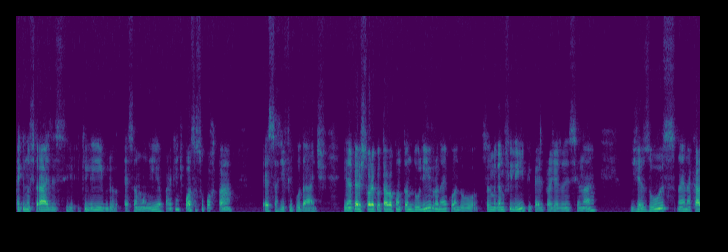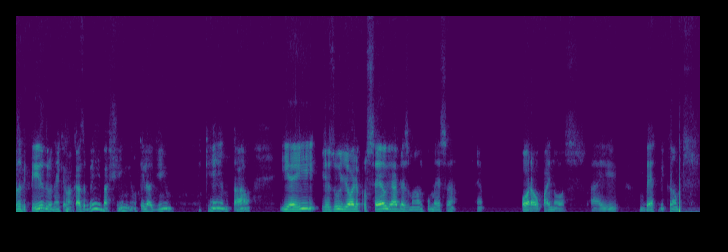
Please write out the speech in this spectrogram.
é que nos traz esse equilíbrio, essa harmonia, para que a gente possa suportar essas dificuldades. E naquela história que eu estava contando do livro, né, quando, se não me engano, Felipe pede para Jesus ensinar, Jesus, né, na casa de Pedro, né, que era uma casa bem baixinha, um telhadinho pequeno, tal. E aí Jesus olha para o céu e abre as mãos e começa a né, orar o Pai Nosso. Aí Humberto de Campos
